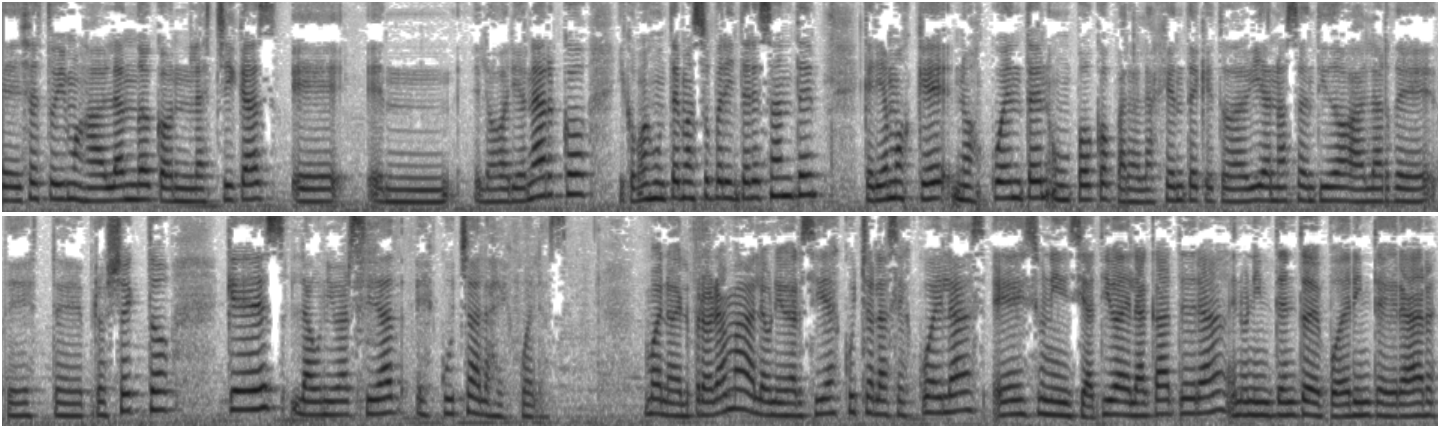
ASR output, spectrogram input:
Eh, ya estuvimos hablando con las chicas eh, en el ovario narco y como es un tema súper interesante, queríamos que nos cuenten un poco para la gente que todavía no ha sentido hablar de, de este proyecto, qué es la Universidad Escucha a las Escuelas. Bueno, el programa La Universidad Escucha a las Escuelas es una iniciativa de la cátedra en un intento de poder integrar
